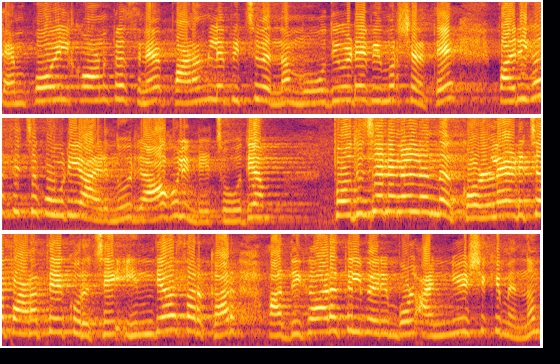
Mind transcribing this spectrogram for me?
ടെമ്പോയിൽ കോൺഗ്രസിന് പണം ലഭിച്ചുവെന്ന മോദിയുടെ വിമർശനത്തെ പരിഹസിച്ചു കൂടിയായിരുന്നു രാഹുലിന്റെ ചോദ്യം. പൊതുജനങ്ങളിൽ നിന്ന് കൊള്ളയടിച്ച പണത്തെക്കുറിച്ച് ഇന്ത്യ സർക്കാർ അധികാരത്തിൽ വരുമ്പോൾ അന്വേഷിക്കുമെന്നും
